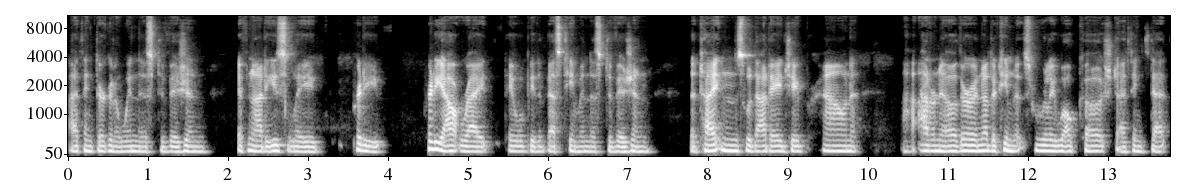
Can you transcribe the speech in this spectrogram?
I think they're going to win this division, if not easily, pretty pretty outright. They will be the best team in this division the Titans without AJ Brown. I don't know. They're another team that's really well coached. I think that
